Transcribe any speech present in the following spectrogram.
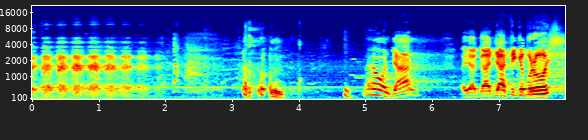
naon jang? Aya gajah tiga berus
